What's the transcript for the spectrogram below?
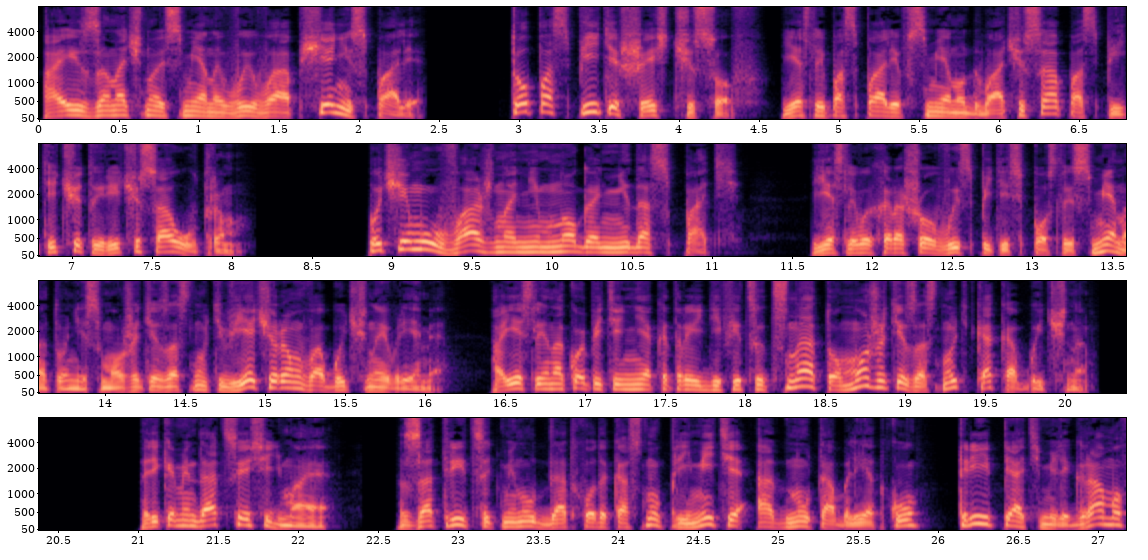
а из-за ночной смены вы вообще не спали, то поспите 6 часов. Если поспали в смену 2 часа, поспите 4 часа утром. Почему важно немного недоспать? Если вы хорошо выспитесь после смены, то не сможете заснуть вечером в обычное время. А если накопите некоторый дефицит сна, то можете заснуть как обычно. Рекомендация седьмая. За 30 минут до отхода ко сну примите одну таблетку 3-5 мг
